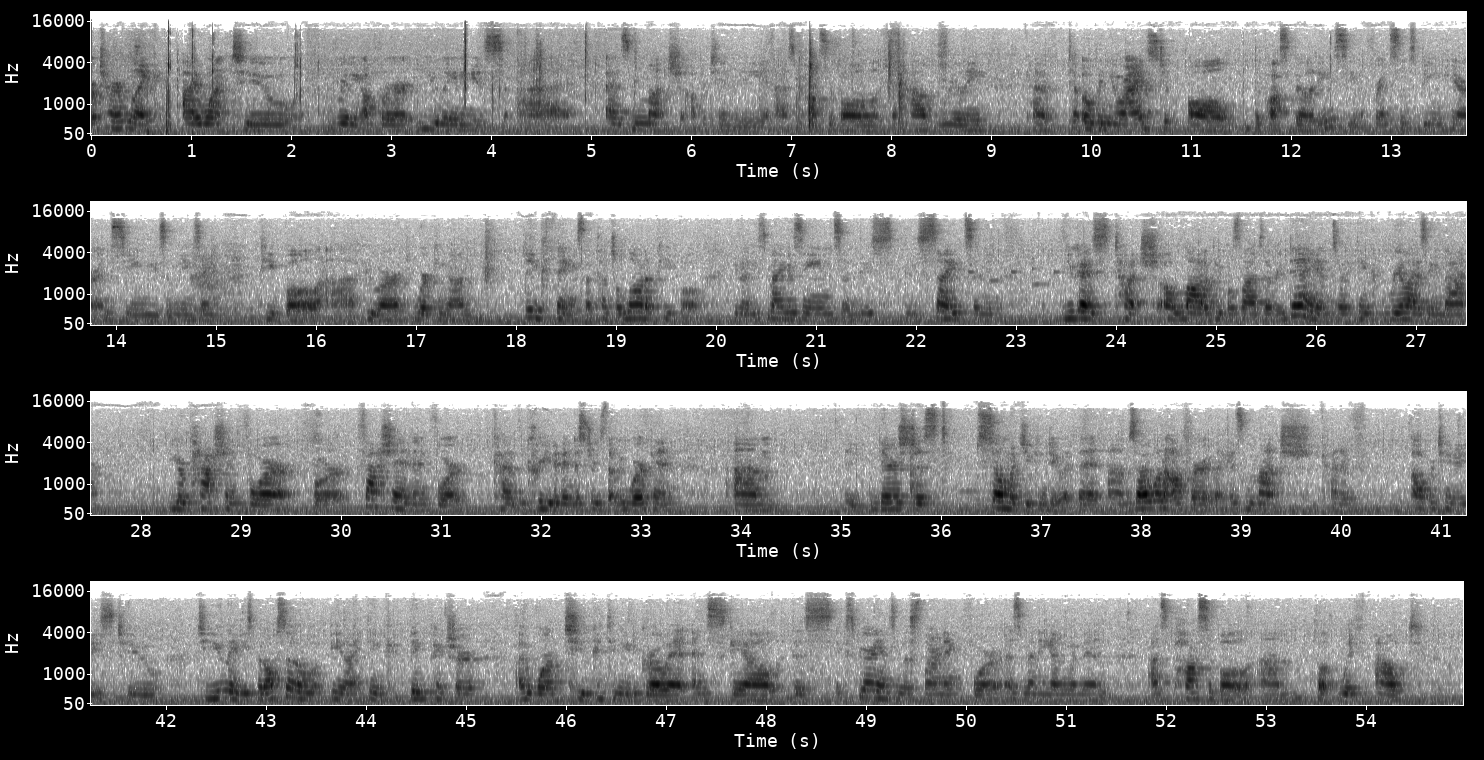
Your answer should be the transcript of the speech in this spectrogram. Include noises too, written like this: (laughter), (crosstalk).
short term, like I want to really offer you ladies uh, as much opportunity as possible to have really kind of to open your eyes to all the possibilities. You know, for instance, being here and seeing these amazing people uh, who are working on big things that touch a lot of people. You know, these magazines and these these sites and you guys touch a lot of people's lives every day, and so I think realizing that your passion for for fashion and for kind of the creative industries that we work in, um, there's just so much you can do with it. Um, so I want to offer like as much kind of opportunities to to you ladies, but also you know I think big picture. I want to continue to grow it and scale this experience and this learning for as many young women as possible, um, but without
